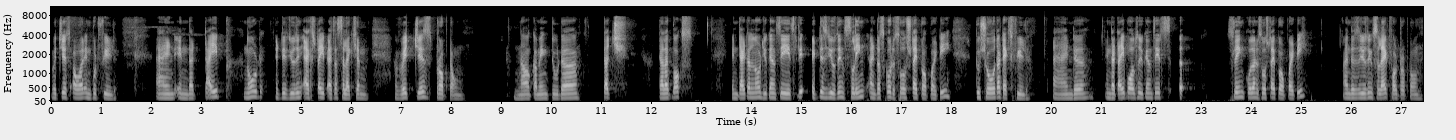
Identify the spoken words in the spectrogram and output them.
which is our input field. And in the type node, it is using X type as a selection, which is drop down. Now coming to the touch dialog box. In title node, you can see it's, it is using sling underscore resource type property to show the text field. And uh, in the type also, you can see it's uh, sling colon resource type property. And this is using select for drop down.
